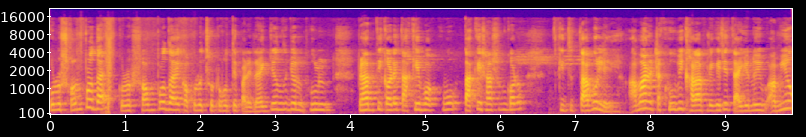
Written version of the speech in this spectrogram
কোনো সম্প্রদায় কোনো সম্প্রদায় কখনো ছোট হতে পারে না। একজন দুজন ভুল ভ্রান্তি করে, তাকে বকবো, তাকে শাসন করো। কিন্তু তা বলে আমার এটা খুবই খারাপ লেগেছে, তাই জন্যই আমিও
